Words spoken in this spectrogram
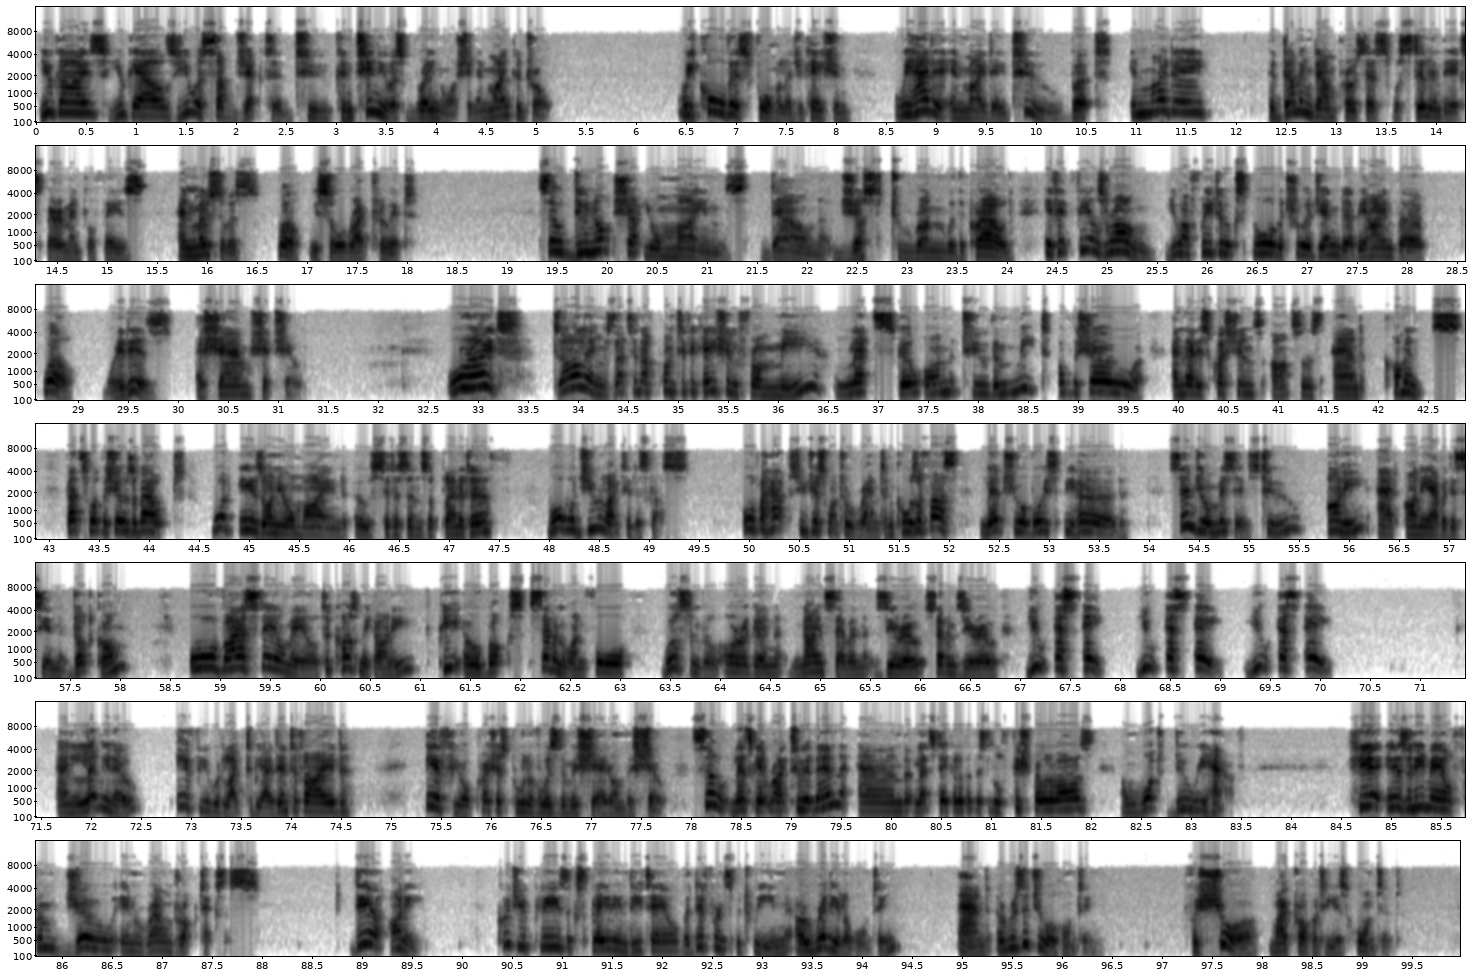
You guys, you gals, you are subjected to continuous brainwashing and mind control. We call this formal education. We had it in my day too, but in my day, the dumbing down process was still in the experimental phase, And most of us, well, we saw right through it. So do not shut your minds down just to run with the crowd. If it feels wrong, you are free to explore the true agenda behind the, well, what it is, a sham shit show. All right, darlings, that's enough pontification from me. Let's go on to the meat of the show, and that is questions, answers, and comments. That's what the show's about. What is on your mind, O citizens of planet Earth? What would you like to discuss? Or perhaps you just want to rant and cause a fuss. Let your voice be heard. Send your missives to Ani at or via snail mail to Cosmic Ani, P.O. Box 714, Wilsonville, Oregon 97070, USA, USA, USA. And let me know if you would like to be identified, if your precious pool of wisdom is shared on this show. So let's get right to it then, and let's take a look at this little fishbowl of ours, and what do we have? Here is an email from Joe in Round Rock, Texas. Dear Ani, could you please explain in detail the difference between a regular haunting and a residual haunting? For sure, my property is haunted.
